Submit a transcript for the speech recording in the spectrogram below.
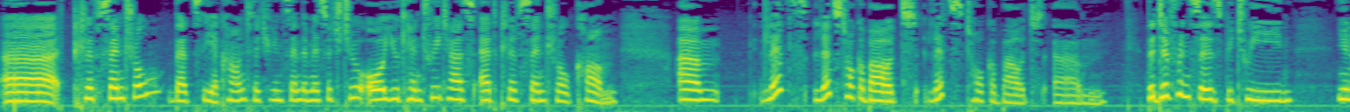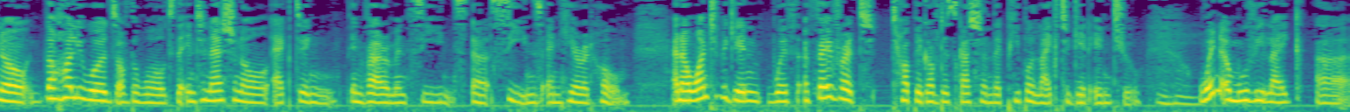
uh, Cliff Central. That's the account that you can send the message to, or you can tweet us at cliffcentral.com. Um, let's let's talk about let's talk about um, the differences between you know the Hollywoods of the world, the international acting environment scenes uh, scenes, and here at home. And I want to begin with a favorite topic of discussion that people like to get into. When a movie like uh,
